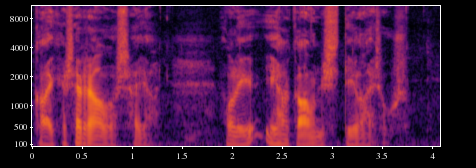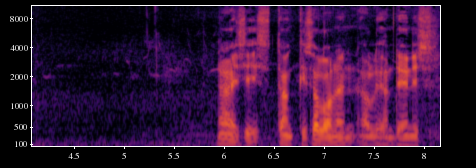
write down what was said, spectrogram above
kaikessa rauhassa ja oli ihan kaunis tilaisuus. Näin siis. Tankki Salonen, olihan Dennis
